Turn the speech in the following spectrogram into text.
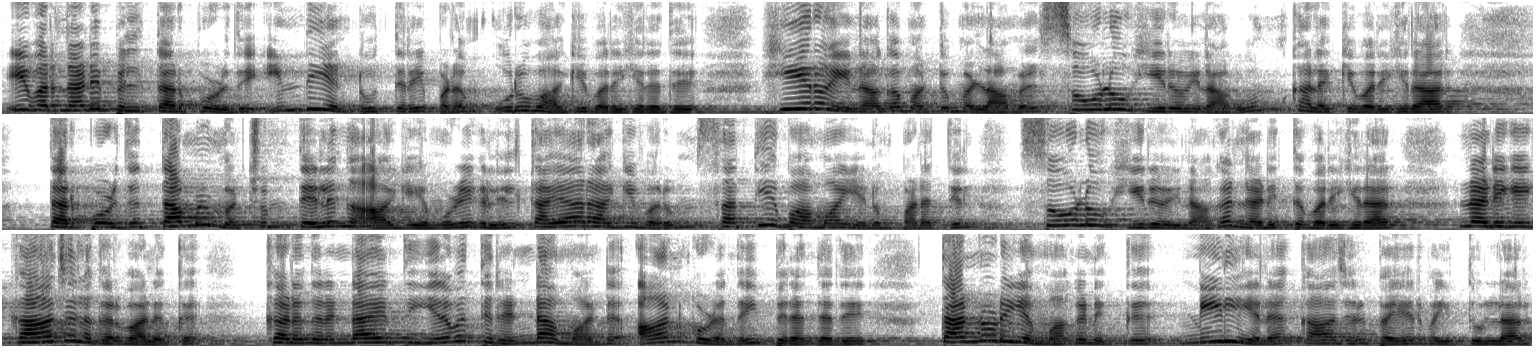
இவர் நடிப்பில் தற்பொழுது இந்தியன் டூ திரைப்படம் உருவாகி வருகிறது. ஹீரோயினாக மட்டுமல்லாமல் சோலோ ஹீரோயினாகவும் கலக்கி வருகிறார். தற்பொழுது தமிழ் மற்றும் தெலுங்கு ஆகிய மொழிகளில் தயாராகி வரும் சத்யபாமா எனும் படத்தில் சோலோ ஹீரோயினாக நடித்து வருகிறார். நடிகை காஜல் அகர்வாலுக்கு கடந்த ரெண்டாயிரத்தி இருபத்தி ரெண்டாம் ஆண்டு ஆண் குழந்தை பிறந்தது. தன்னுடைய மகனுக்கு நீல் என காஜல் பெயர் வைத்துள்ளார்.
